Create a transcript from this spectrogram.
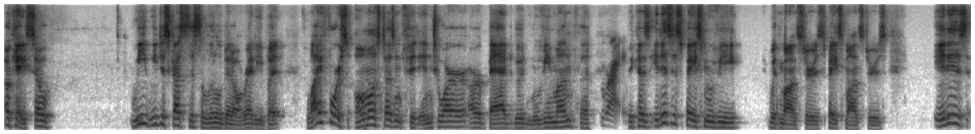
okay, so we we discussed this a little bit already, but Lifeforce almost doesn't fit into our our bad good movie month. Uh, Right. because it is a space movie with monsters, space monsters. It is.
